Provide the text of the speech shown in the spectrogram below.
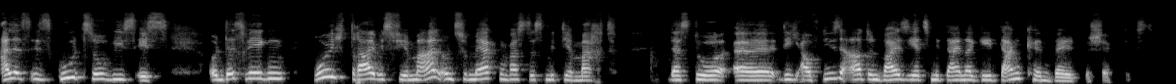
alles ist gut so, wie es ist. Und deswegen ruhig drei bis vier Mal und zu merken, was das mit dir macht, dass du äh, dich auf diese Art und Weise jetzt mit deiner Gedankenwelt beschäftigst.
